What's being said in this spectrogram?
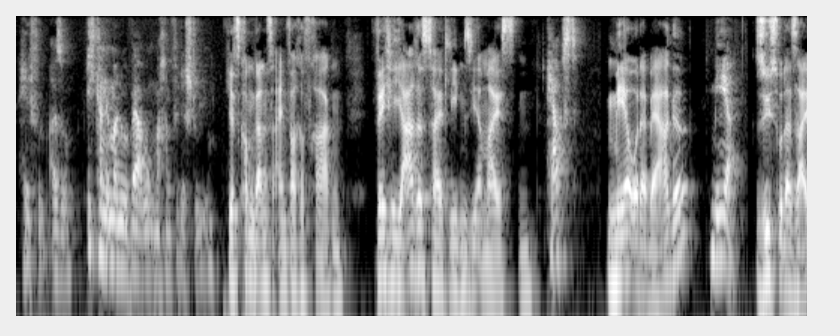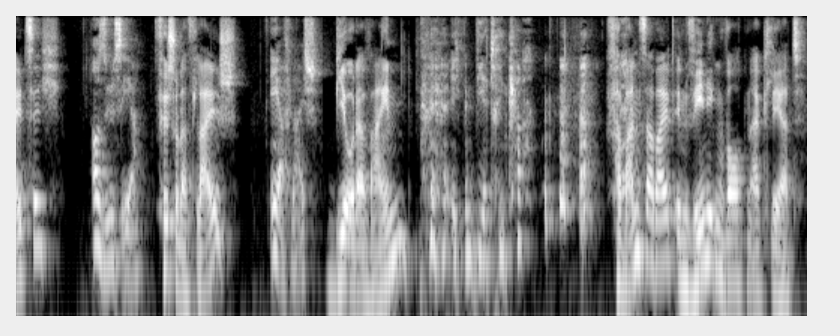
helfen. Also ich kann immer nur Werbung machen für das Studium. Jetzt kommen ganz einfache Fragen. Welche Jahreszeit lieben Sie am meisten? Herbst. Meer oder Berge? Meer. Süß oder salzig? Oh, süß eher. Fisch oder Fleisch? Eher Fleisch. Bier oder Wein? ich bin Biertrinker. Verbandsarbeit in wenigen Worten erklärt.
